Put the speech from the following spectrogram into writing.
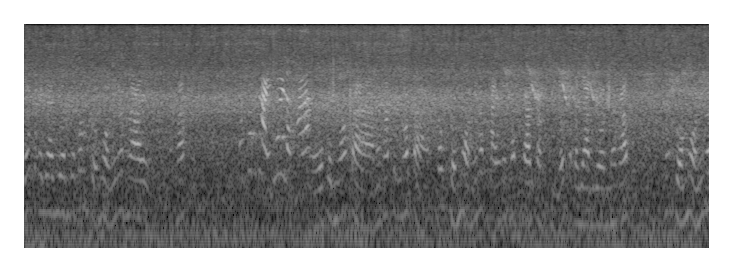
รขับขี่รถจักรยานยนต์จะต้องสวมหมวกนิรภัยนะครับแล้วต้องถ่ายด้วยเหรอคะโอ้เป็นน้องป่านะครับ เป็นน้องป่าต้องสวมหมวกนิรภัยนะครับการขับขี่รถจักรยานยนต์นะครับต้องสวมหมวกนิร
